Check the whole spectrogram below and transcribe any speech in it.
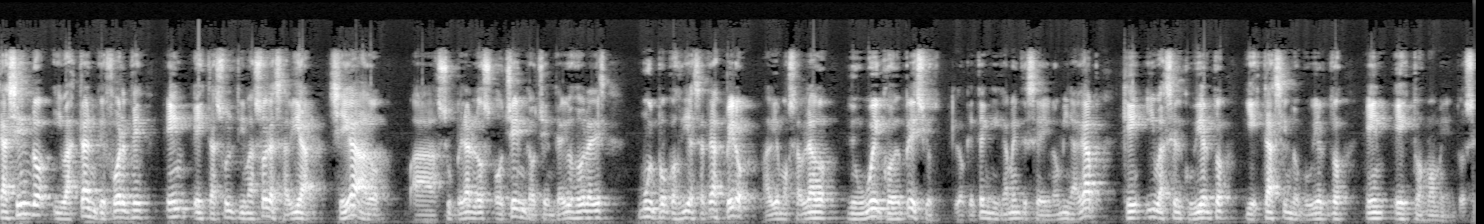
cayendo y bastante fuerte en estas últimas horas. Había llegado a superar los 80-82 dólares muy pocos días atrás, pero habíamos hablado de un hueco de precios, lo que técnicamente se denomina gap, que iba a ser cubierto y está siendo cubierto en estos momentos.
